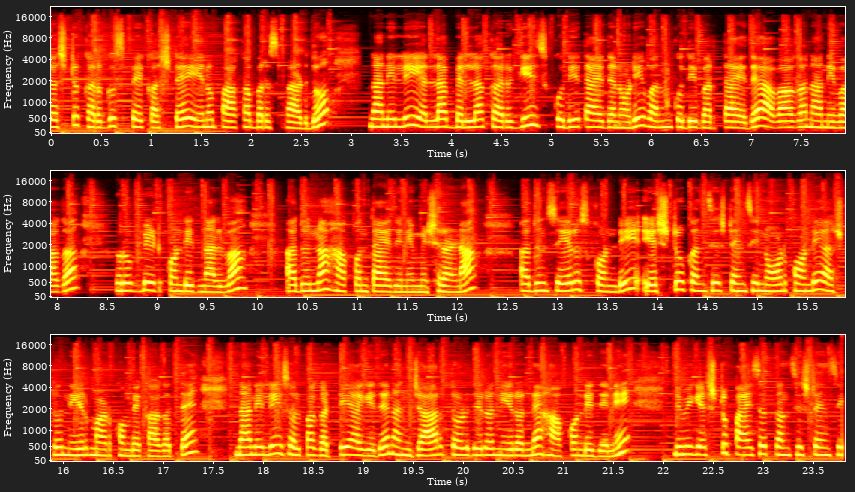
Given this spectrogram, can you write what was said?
ಜಸ್ಟ್ ಕರಗಿಸ್ಬೇಕಷ್ಟೇ, ಏನು ಪಾಕ ಬರೆಸ್ಬಾರ್ದು. ನಾನಿಲ್ಲಿ ಎಲ್ಲ ಬೆಲ್ಲ ಕರಗಿ ಕುದೀತಾ ಇದೆ ನೋಡಿ, ಒಂದು ಕುದಿ ಬರ್ತಾ ಇದೆ. ಆವಾಗ ನಾನಿವಾಗ ರುಬ್ಬಿ ಇಟ್ಕೊಂಡಿದ್ನಲ್ವ? ಅದನ್ನು ಹಾಕ್ಕೊತಾ ಇದ್ದೀನಿ ಮಿಶ್ರಣ. ಅದನ್ನ ಸೇರಿಸ್ಕೊಂಡು ಎಷ್ಟು ಕನ್ಸಿಸ್ಟೆನ್ಸಿ ನೋಡ್ಕೊಂಡು ಅಷ್ಟು ನೀರು ಮಾಡ್ಕೊಬೇಕಾಗತ್ತೆ. ನಾನಿಲ್ಲಿ ಸ್ವಲ್ಪ ಗಟ್ಟಿಯಾಗಿದೆ. ನಾನು ಜಾರ್ ತೊಳೆದಿರೋ ನೀರನ್ನೇ ಹಾಕ್ಕೊಂಡಿದ್ದೀನಿ ನಿಮಗೆ ಎಷ್ಟು ಪಾಯಸದ ಕನ್ಸಿಸ್ಟೆನ್ಸಿ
